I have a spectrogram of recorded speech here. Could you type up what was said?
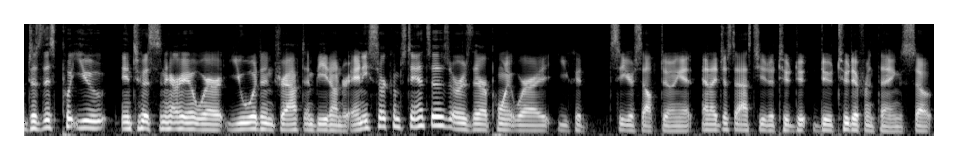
Does this put you into a scenario where you wouldn't draft Embiid under any circumstances, or is there a point where you could see yourself doing it? And I just asked you to do, do two different things, so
